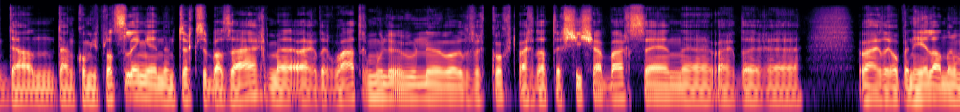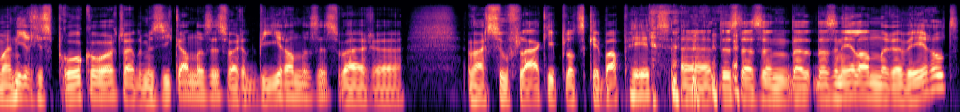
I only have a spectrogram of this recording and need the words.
dan, dan kom je plotseling in een Turkse bazaar waar er watermeloenen worden verkocht, waar dat er shisha-bars zijn, waar er... waar er op een heel andere manier gesproken wordt, waar de muziek anders is, waar het bier anders is, waar, uh, waar souvlaki plots kebab heet. Uh, dus dat is, een, dat, dat is een heel andere wereld.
